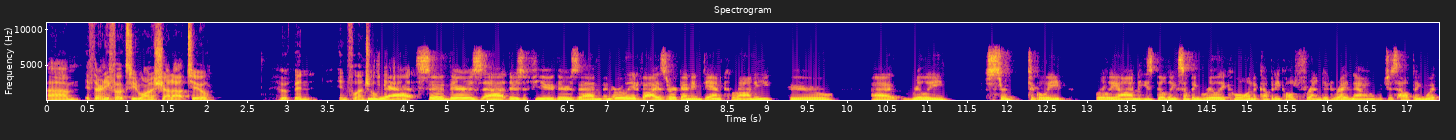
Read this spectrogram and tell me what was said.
Um, if there are any folks you'd want to shout out to who have been influential. Yeah, so there's uh, there's a few. There's um, an early advisor, a guy named Dan Karani, who uh, really sort of took a leap early on. He's building something really cool in a company called Friended right now, which is helping with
